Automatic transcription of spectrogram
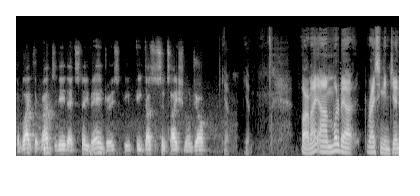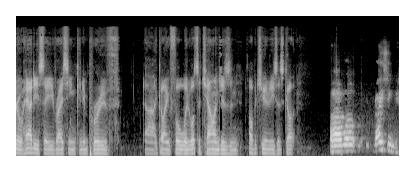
the bloke that runs it here, that Steve Andrews, he, he does a sensational job. Yep, yep. All right, mate. Um, what about racing in general? How do you see racing can improve uh, going forward? What's the challenges and opportunities it's got? Uh, well, racing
